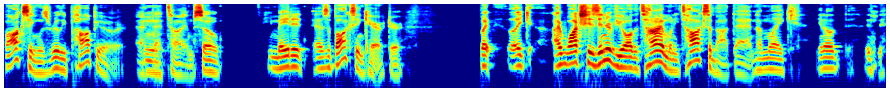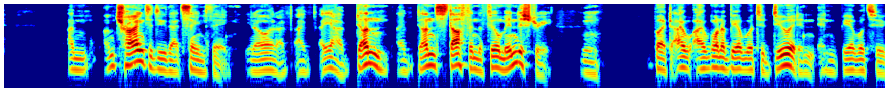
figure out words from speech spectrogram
boxing was really popular at Mm. that time so he made it as a boxing character but like i watch his interview all the time when he talks about that and i'm like you know i'm i'm trying to do that same thing you know and i've i've yeah i've done i've done stuff in the film industry Mm. but I I want to be able to do it and and be able to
